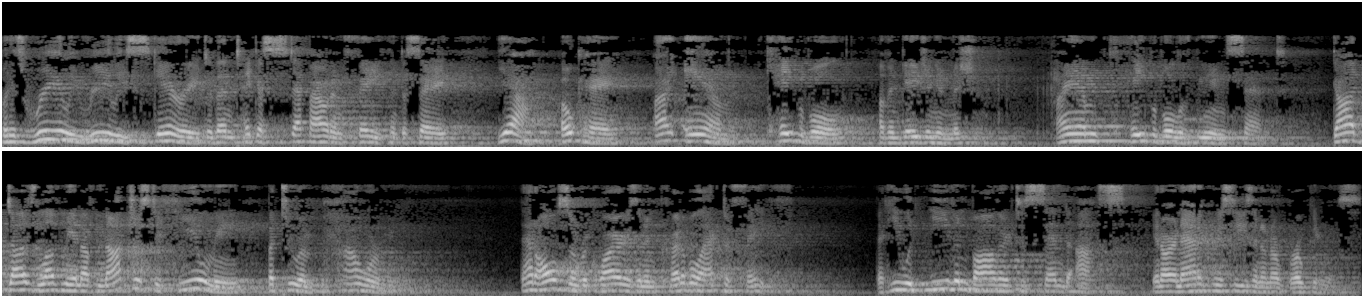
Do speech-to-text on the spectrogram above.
but it's really, really scary to then take a step out in faith and to say, yeah, okay, I am capable of engaging in mission. I am capable of being sent. God does love me enough not just to heal me, but to empower me. That also requires an incredible act of faith. That He would even bother to send us in our inadequacies and in our brokenness.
